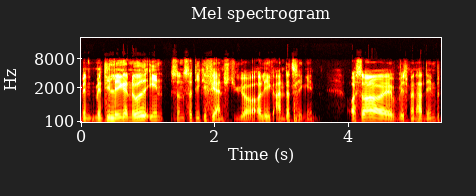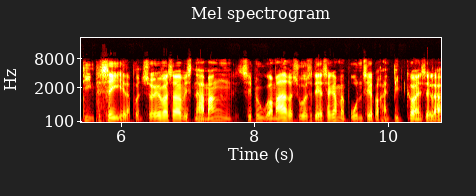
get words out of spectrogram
men, men de lægger noget ind, sådan så de kan fjernstyre og lægge andre ting ind. Og så øh, hvis man har den inde på din PC eller på en server, så hvis den har mange CPU og meget ressourcer der, så kan man bruge den til at beregne bitcoins eller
